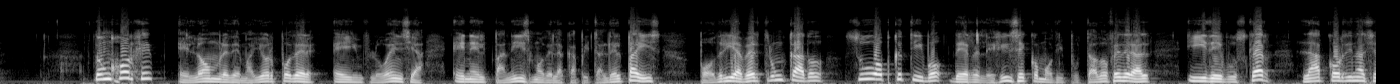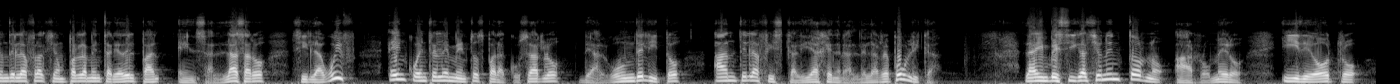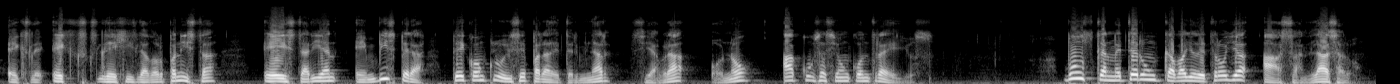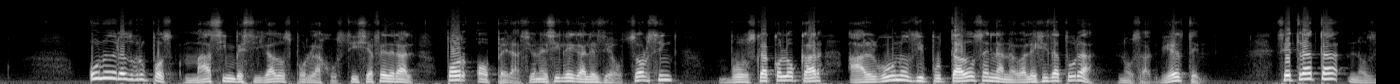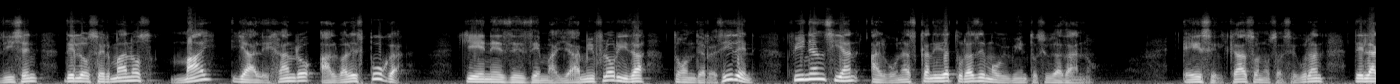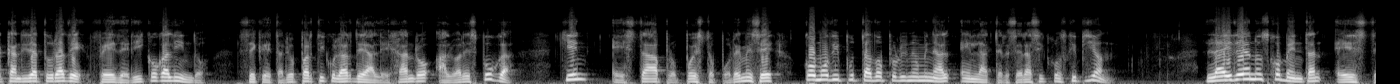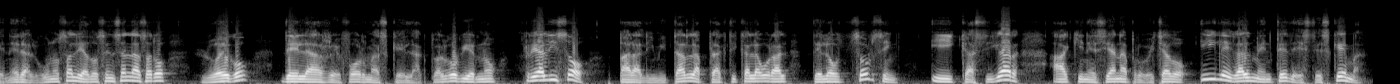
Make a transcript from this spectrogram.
Don Jorge el hombre de mayor poder e influencia en el panismo de la capital del país, podría haber truncado su objetivo de reelegirse como diputado federal y de buscar la coordinación de la fracción parlamentaria del PAN en San Lázaro si la UIF encuentra elementos para acusarlo de algún delito ante la Fiscalía General de la República. La investigación en torno a Romero y de otro ex, legislador panista estarían en víspera de concluirse para determinar si habrá o no acusación contra ellos. Buscan meter un caballo de Troya a San Lázaro. Uno de los grupos más investigados por la justicia federal por operaciones ilegales de outsourcing busca colocar a algunos diputados en la nueva legislatura, nos advierten. Se trata, nos dicen, de los hermanos May y Alejandro Álvarez Puga, quienes desde Miami, Florida, donde residen, financian algunas candidaturas de Movimiento Ciudadano. Es el caso, nos aseguran, de la candidatura de Federico Galindo, secretario particular de Alejandro Álvarez Puga, quien está propuesto por MC como diputado plurinominal en la tercera circunscripción. La idea, nos comentan, es tener algunos aliados en San Lázaro luego de las reformas que el actual gobierno realizó para limitar la práctica laboral del outsourcing y castigar a quienes se han aprovechado ilegalmente de este esquema.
